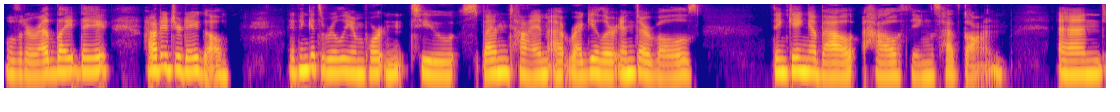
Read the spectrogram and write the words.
Was it a red light day? How did your day go? I think it's really important to spend time at regular intervals thinking about how things have gone. And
